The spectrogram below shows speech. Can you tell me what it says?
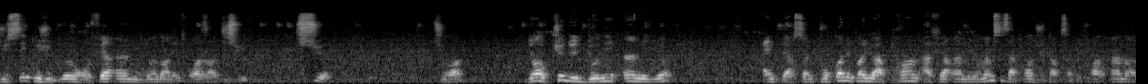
je sais que je peux refaire un million dans les trois ans qui suivent. Sûr. Tu vois Donc que de donner un million à une personne, pourquoi ne pas lui apprendre à faire un million? Même si ça prend du temps, ça peut prendre un an,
